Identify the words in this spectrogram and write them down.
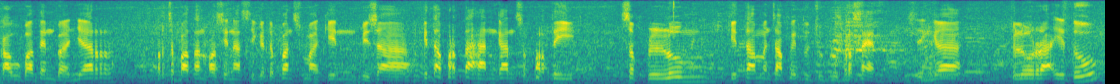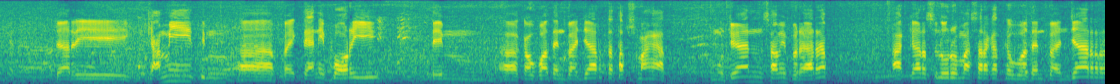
Kabupaten Banjar percepatan vaksinasi ke depan semakin bisa kita pertahankan seperti sebelum kita mencapai 70% sehingga gelora itu dari kami tim uh, baik TNI Polri, tim uh, Kabupaten Banjar tetap semangat. Kemudian kami berharap agar seluruh masyarakat Kabupaten Banjar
